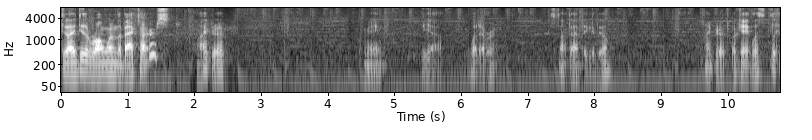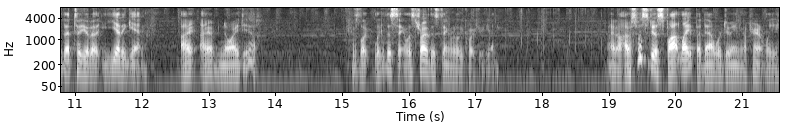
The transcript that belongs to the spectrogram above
Did I do the wrong one in the back tires? High grip. I mean, yeah, whatever. It's not that big a deal. High grip. Okay, let's look at that Toyota yet again. I, I have no idea. Because look, look at this thing. Let's drive this thing really quick again. I know, I was supposed to do a spotlight, but now we're doing, apparently,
